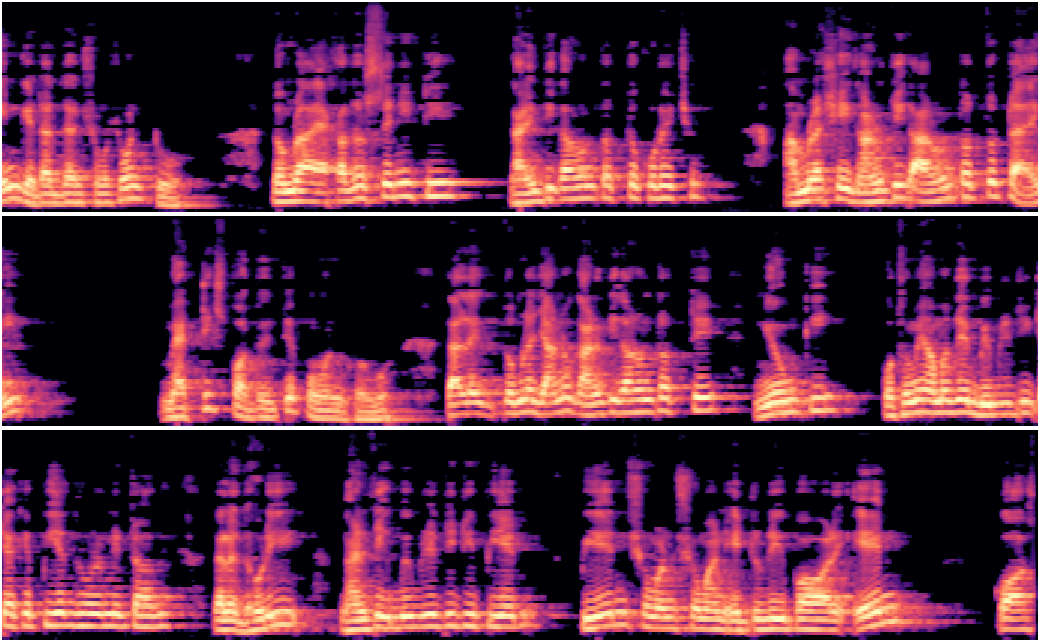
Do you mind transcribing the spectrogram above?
এন গ্রেটার দ্যান সমান সমান টু। তোমরা একাদশ শ্রেণীতে গাণিতিক আহরণ তত্ত্ব করেছ, আমরা সেই গাণিতিক আহরণ তত্ত্বটাই ম্যাট্রিক্স পদ্ধতিতে প্রমাণ করব। তাহলে তোমরা জানো গাণিতিক আহরণ তত্ত্বে নিয়ম কি? প্রথমে আমাদের বিবৃতিটাকে পিএন ধরে নিতে হবে। তাহলে ধরি গাণিতিক বিবৃতিটি পিএন পিএন সমান সমান A to the power N cos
